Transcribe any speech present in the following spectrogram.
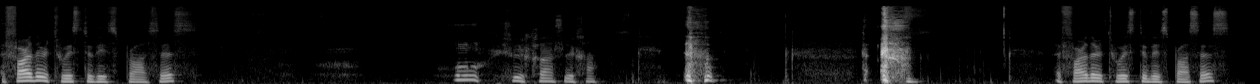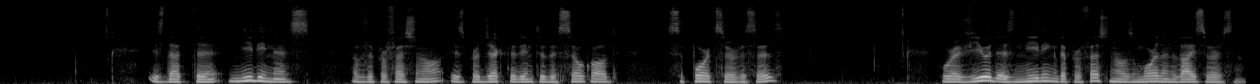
A further twist to this process? Oh, a further twist to this process is that the neediness of the professional is projected into the so-called support services who are viewed as needing the professionals more than vice versa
